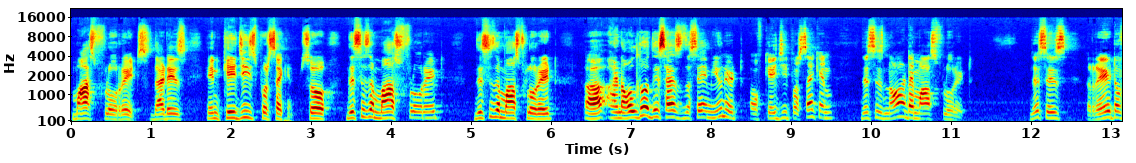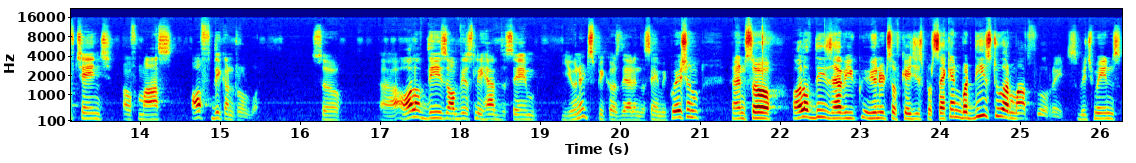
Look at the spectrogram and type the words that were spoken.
mass flow rates that is in kgs per second. So, this is a mass flow rate, this is a mass flow rate uh, and although this has the same unit of kg per second, this is not a mass flow rate. This is rate of change of mass of the control volume. So, uh, all of these obviously have the same units because they are in the same equation and so all of these have units of kgs per second, but these two are mass flow rates which means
